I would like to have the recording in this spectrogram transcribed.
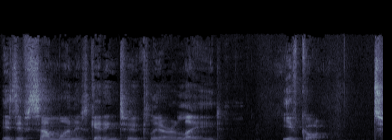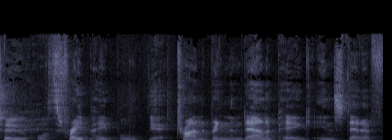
is if someone is getting too clear a lead, you've got two or three people Yeah. trying to bring them down a peg instead of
